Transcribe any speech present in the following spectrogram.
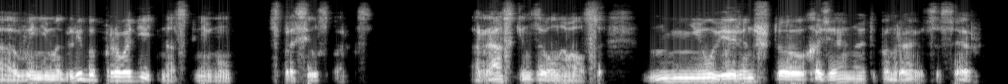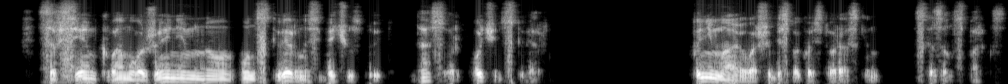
А вы не могли бы проводить нас к нему? — спросил Спаркс. Раскин заволновался. «Не уверен, что хозяину это понравится, сэр. Совсем к вам уважением, но он скверно себя чувствует. Да, сэр, очень скверно». «Понимаю ваше беспокойство, Раскин», — сказал Спаркс.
